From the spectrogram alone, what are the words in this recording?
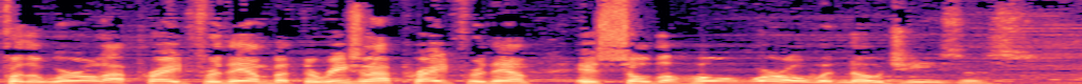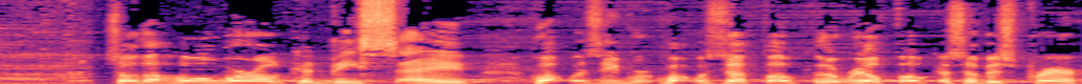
for the world, I prayed for them, but the reason I prayed for them is so the whole world would know Jesus so the whole world could be saved. What was he, what was the, the real focus of his prayer?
